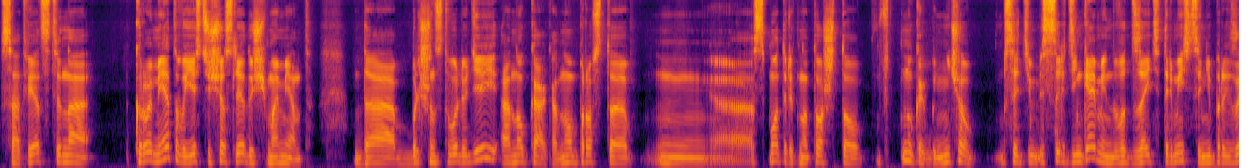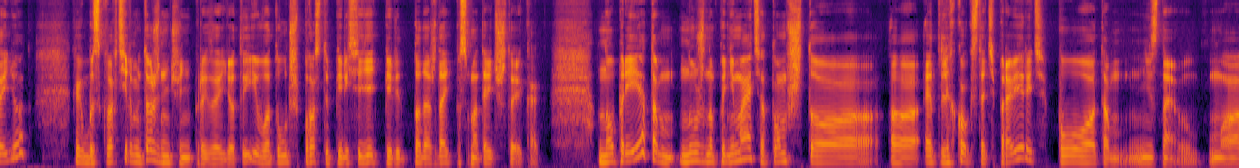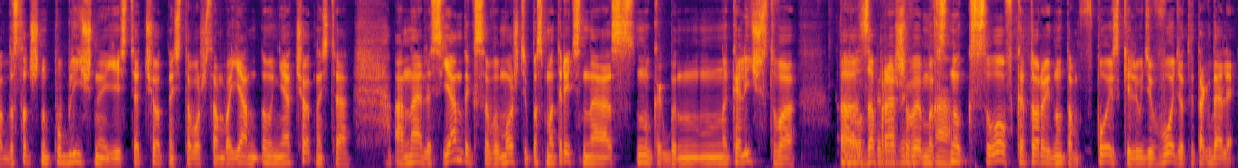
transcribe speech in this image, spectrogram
Соответственно, кроме этого, есть еще следующий момент. Да, большинство людей, оно как? Оно просто э, смотрит на то, что, ну, как бы ничего с, этим, с деньгами вот за эти три месяца не произойдет, как бы с квартирами тоже ничего не произойдет, и вот лучше просто пересидеть, перед, подождать, посмотреть, что и как. Но при этом нужно понимать о том, что э, это легко, кстати, проверить по, там, не знаю, э, достаточно публичная есть отчетность того же самого Ян... ну, не отчетность, а анализ Яндекса. Вы можете посмотреть на, ну, как бы на количество Новых запрашиваемых. А. ну, слов, которые, ну, там, в поиске люди вводят и так далее.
